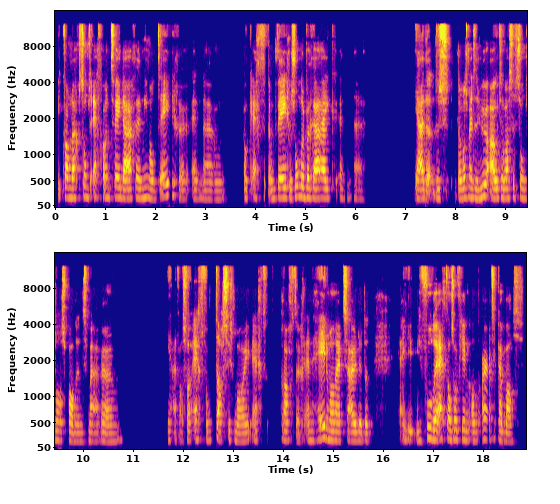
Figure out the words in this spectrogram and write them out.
je kwam daar soms echt gewoon twee dagen niemand tegen. En um, ook echt op wegen zonder bereik. En uh, ja, dat, dus dat was met een huurauto was het soms al spannend. Maar um, ja, het was wel echt fantastisch mooi. Echt prachtig. En helemaal naar het zuiden. Dat, ja, je, je voelde echt alsof je in Antarctica was.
